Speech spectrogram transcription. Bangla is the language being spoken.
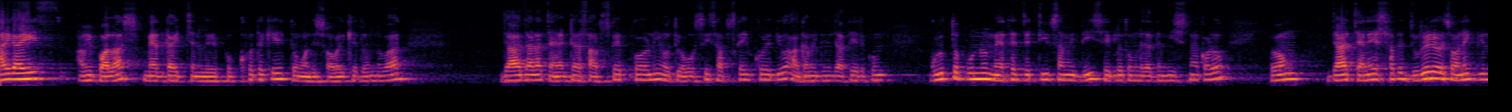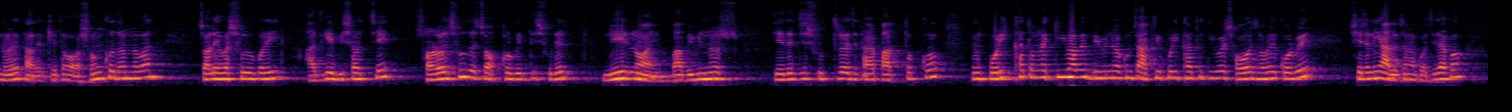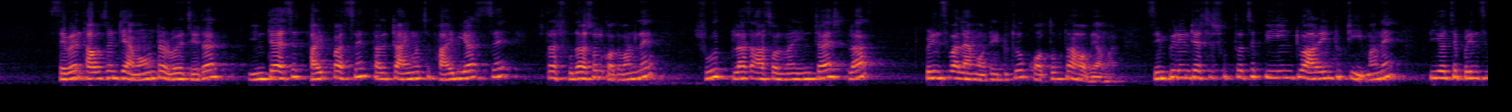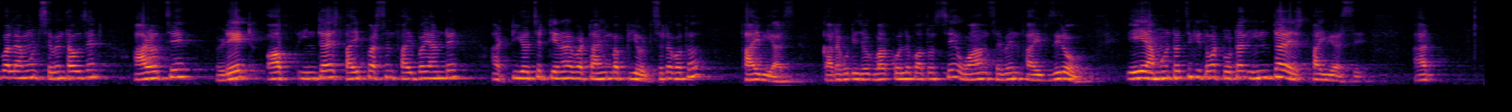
হাই গাইস আমি পলাশ ম্যাথ গাইড চ্যানেলের পক্ষ থেকে তোমাদের সবাইকে ধন্যবাদ। যারা যারা চ্যানেলটা সাবস্ক্রাইব করনি, অতি অবশ্যই সাবস্ক্রাইব করে দিও। আগামী দিনে যাতে এরকম গুরুত্বপূর্ণ ম্যাথের যে টিপস আমি দিই, সেগুলো তোমরা যাতে মিস না করো। এবং যারা চ্যানেলের সাথে জুড়ে রয়েছে অনেক দিন ধরে, তাদেরকে তো অসংখ্য ধন্যবাদ। চলো এবার শুরু করি। আজকের বিষয় হচ্ছে সরল সুদ ও চক্রবৃদ্ধি সুদের নির্ণয় বা বিভিন্ন সু- যে এদের যে সূত্র আছে তার পার্থক্য এবং পরীক্ষা তোমরা কীভাবে বিভিন্ন রকম চাকরি পরীক্ষা তো কীভাবে সহজভাবে করবে, সেটা নিয়ে আলোচনা করছি। দেখো সেভেন থাউজেন্ড যে অ্যামাউন্টটা রয়েছে এটা ইন্টারেস্টেড ফাইভ পার্সেন্ট তাহলে টাইম হচ্ছে ফাইভ ইয়ার্সে তার সুদ আসল কত মানলে সুদ প্লাস আসল মানে ইন্টারেস্ট প্লাস প্রিন্সিপাল অ্যামাউন্ট এই দুটো কতটা হবে আমার? সিম্পল ইন্টারেস্টের সূত্র হচ্ছে P into R into T মানে পি হচ্ছে principal amount seven thousand R হচ্ছে rate of interest five percent five by hundred R T হচ্ছে টেনার বা টাইম বা পিরিয়ড সেটা কত? ফাইভ ইয়ার্স কাটাকুটি যোগ ভাগ করলে কত হচ্ছে? ওয়ান সেভেন ফাইভ জিরো এই অ্যামাউন্ট হচ্ছে কি তোমার টোটাল ইন্টারেস্ট ফাইভ ইয়ার্সে আর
